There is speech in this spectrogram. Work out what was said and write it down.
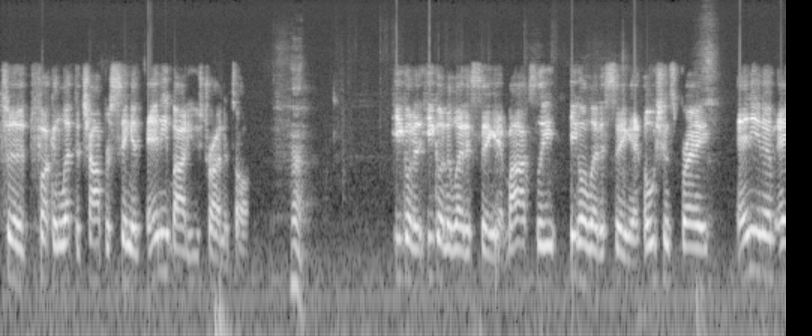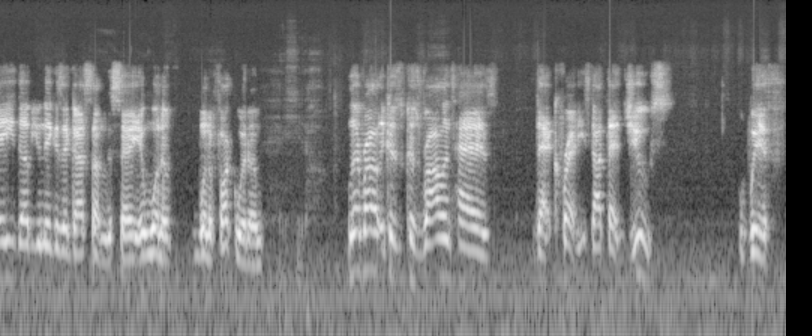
to fucking let the chopper sing at anybody who's trying to talk. Huh. He gonna he gonna let us sing at Moxley. He gonna let us sing at Ocean Spray. Any of them AEW niggas that got something to say and wanna wanna fuck with him. Let Rollins because because Rollins has that cred. He's got that juice with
